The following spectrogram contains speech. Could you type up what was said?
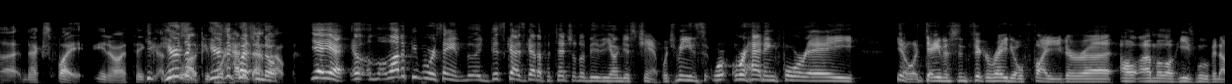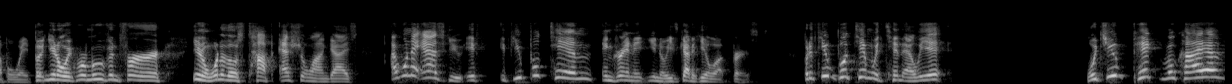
uh, next fight. You know, I think here's a, a, here's a question though. Route. Yeah, yeah, a, lot of people were saying like this guy's got a potential to be the youngest champ, which means we're we're heading for a you know, a Deiveson Figueiredo fight or uh, oh, although he's moving up a weight, but you know, like we're moving for you know one of those top echelon guys. I want to ask you if if you booked him, and granted, you know he's got to heal up first, but if you booked him with Tim Elliott, would you pick Mokaev?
